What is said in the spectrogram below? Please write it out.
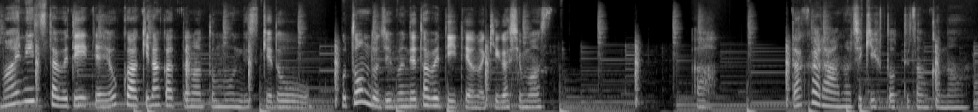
毎日食べていてよく飽きなかったなと思うんですけどほとんど自分で食べていたような気がします。あだからあの時期太ってたんかな。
